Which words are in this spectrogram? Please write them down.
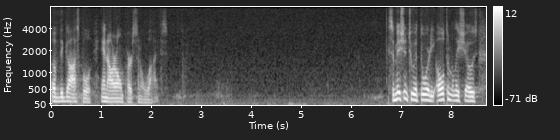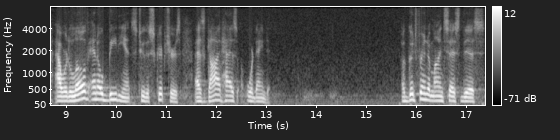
of the gospel in our own personal lives. Submission to authority ultimately shows our love and obedience to the scriptures as God has ordained it. A good friend of mine says this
